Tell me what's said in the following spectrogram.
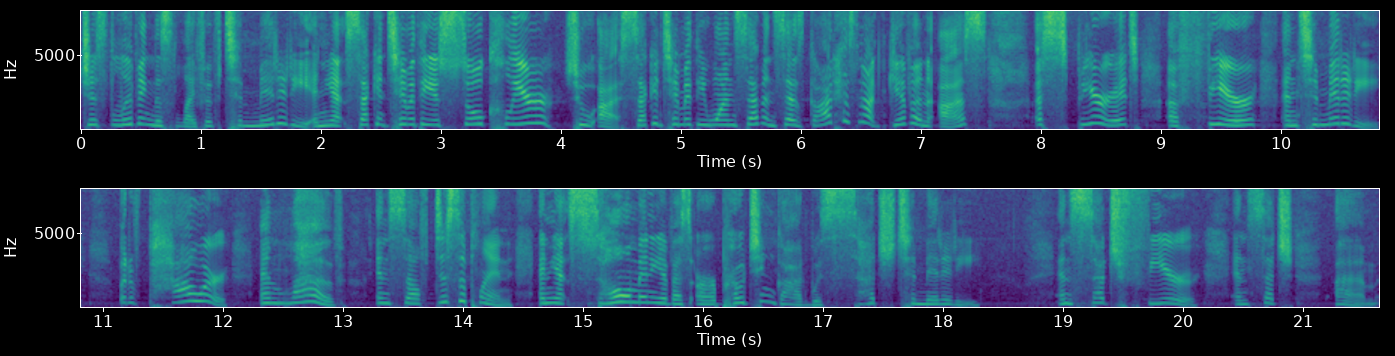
just living this life of timidity. And yet, Second Timothy is so clear to us. Second Timothy 1 7 says, God has not given us a spirit of fear and timidity, but of power and love and self discipline. And yet, so many of us are approaching God with such timidity and such fear and such. Um,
